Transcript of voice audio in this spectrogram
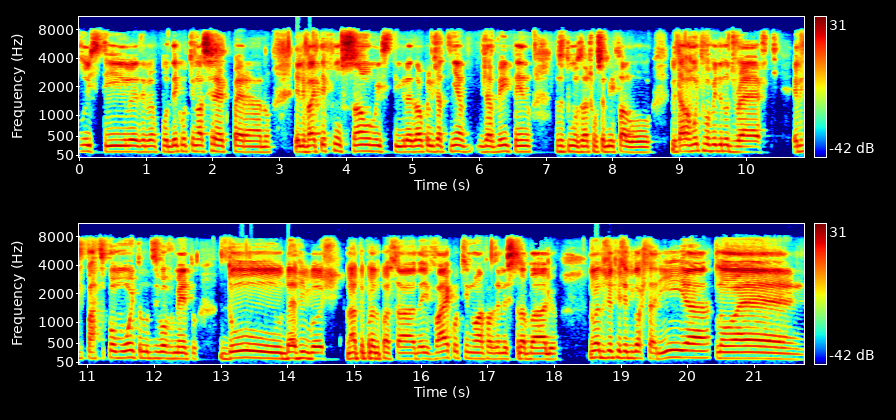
no Steelers, ele vai poder continuar se recuperando, ele vai ter função no Steelers, algo que ele já tinha, já vem tendo nos últimos anos, como você bem falou. Ele estava muito envolvido no draft. Ele participou muito no desenvolvimento do Devin Bush na temporada passada e vai continuar fazendo esse trabalho. Não é do jeito que a gente gostaria, não é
